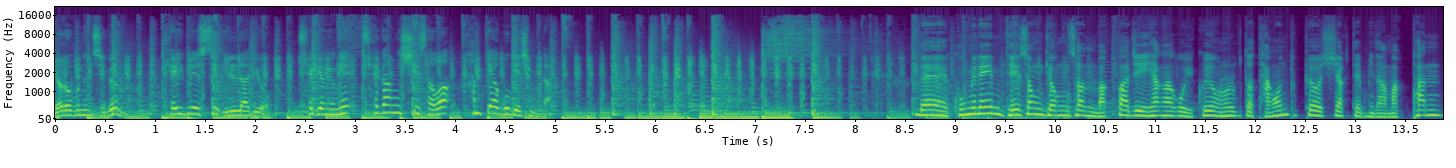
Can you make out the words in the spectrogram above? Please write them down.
여러분은 지금 KBS 1라디오 최경영의 최강 시사와 함께하고 계십니다. 네, 국민의힘 대선 경선 막바지 향하고 있고요. 오늘부터 당원 투표 시작됩니다. 막판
